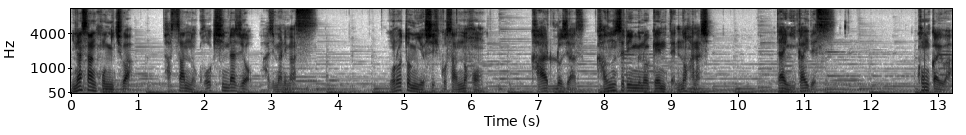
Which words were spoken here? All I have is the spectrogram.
皆さんこんにちは。パッサンの好奇心ラジオ始まります。諸富義彦さんの本、カール・ロジャーズカウンセリングの原点の話、第2回です。今回は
